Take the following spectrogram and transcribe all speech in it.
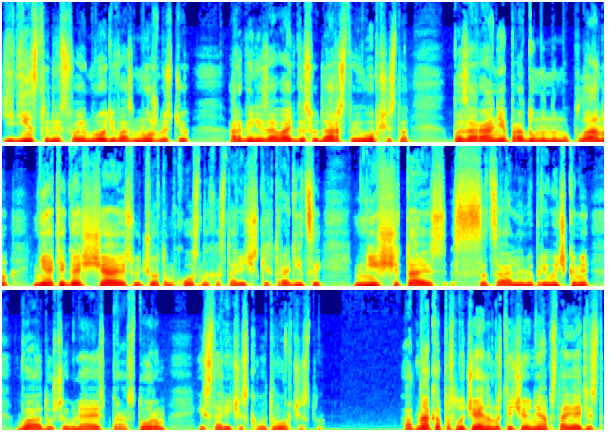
единственной в своем роде возможностью организовать государство и общество по заранее продуманному плану, не отягощаясь учетом костных исторических традиций, не считаясь с социальными привычками, воодушевляясь простором исторического творчества. Однако по случайному стечению обстоятельств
